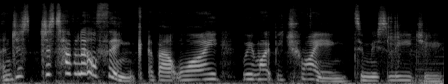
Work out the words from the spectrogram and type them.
and just just have a little think about why we might be trying to mislead you.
